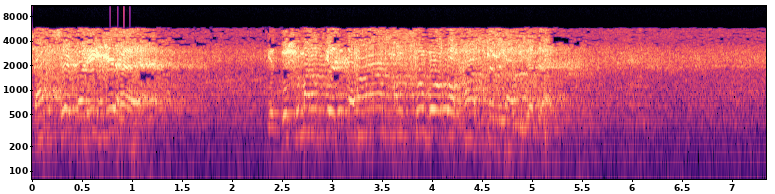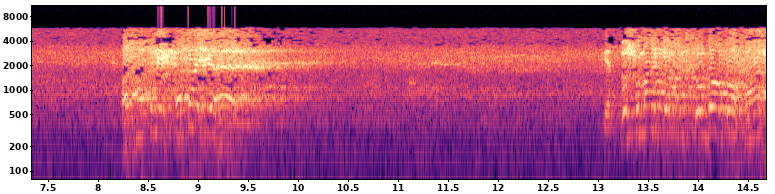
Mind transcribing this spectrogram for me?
سب سے بڑی یہ ہے کہ دشمن کے تمام منصوبوں کو ہاتھ میں ملا دیا جائے۔ اور اپنی فتح یہ ہے کہ دشمن کے منصوبوں کو ہاتھ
